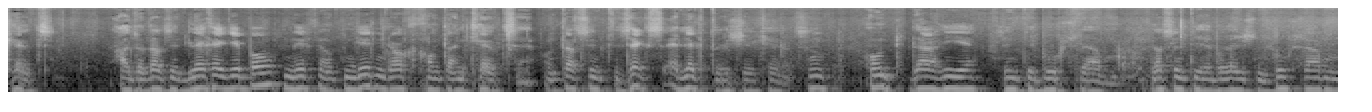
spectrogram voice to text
Kerzen. Also das sind leere geboten, nicht? Und in jedem Dach kommt eine Kerze. Und das sind sechs elektrische Kerzen. Und da hier sind die Buchstaben. Das sind die hebräischen Buchstaben,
